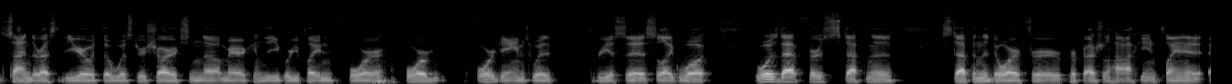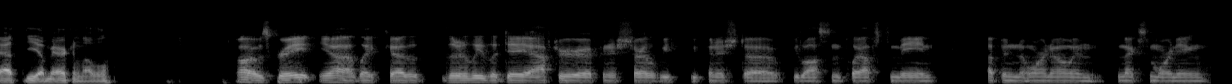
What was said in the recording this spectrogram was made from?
signed the rest of the year with the Worcester Sharks in the American League, where you played in four four four games with three assists. So like, what what was that first step in the step in the door for professional hockey and playing it at the American level? Oh, it was great. Yeah, like uh, literally the day after I finished Charlotte, we we finished. Uh, we lost in the playoffs to Maine, up in Orono, and the next morning,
